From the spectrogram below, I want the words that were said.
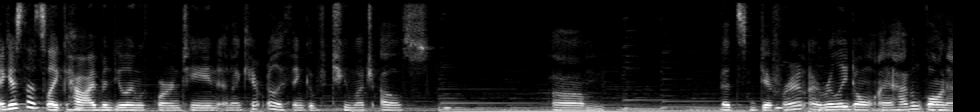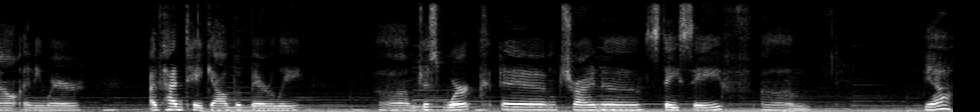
I guess that's like how I've been dealing with quarantine, and I can't really think of too much else um, that's different. I really don't, I haven't gone out anywhere. I've had takeout, but barely um, just work and trying to stay safe. Um, yeah,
